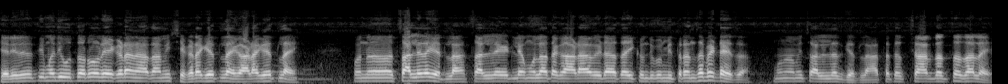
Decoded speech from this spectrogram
शर्यतीमध्ये उतरलो रेकडा ना आता आम्ही शेकडा घेतलाय गाडा घेतलाय. पण चाललेला घेतला. चाललेला घेतल्यामुळे आता गाडा विडा आता इकडून तिकडून मित्रांचा भेटायचा. म्हणून आम्ही चाललेलाच घेतला. आता तो चार दातचा झालाय.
